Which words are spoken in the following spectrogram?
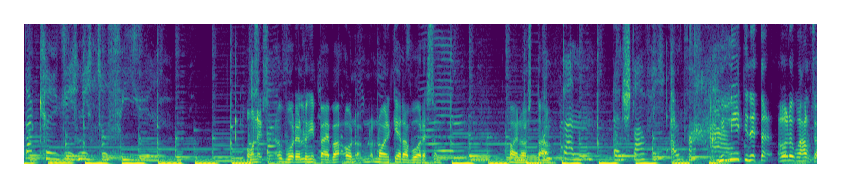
da krieg ich nicht so viel. Onneksi vuoden lyhin päivä on noin kerran vuodessa ainoastaan. Dann, dann schlaf ich einfach ein. Mietin, että oliko halussa.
